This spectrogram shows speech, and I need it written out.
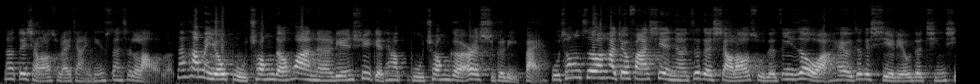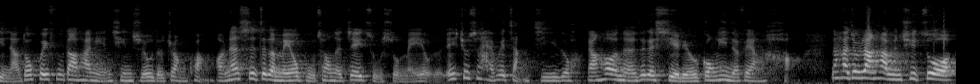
那对小老鼠来讲，已经算是老了。那他们有补充的话呢，连续给它补充个二十个礼拜，补充之后，他就发现呢，这个小老鼠的肌肉啊，还有这个血流的情形啊，都恢复到它年轻时候的状况哦。那是这个没有补充的这一组所没有的，诶，就是还会长肌肉，然后呢，这个血流供应的非常好。那他就让他们去做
